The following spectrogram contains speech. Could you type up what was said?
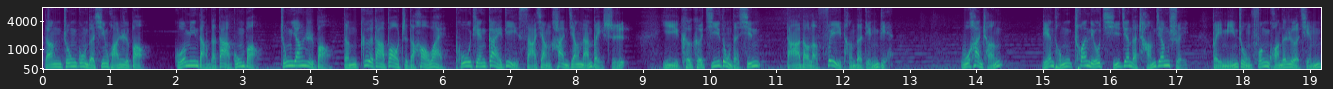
当中共的新华日报、国民党的大公报。中央日报等各大报纸的号外铺天盖地洒向汉江南北时，一颗颗激动的心达到了沸腾的顶点。武汉城，连同川流其间的长江水，被民众疯狂的热情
